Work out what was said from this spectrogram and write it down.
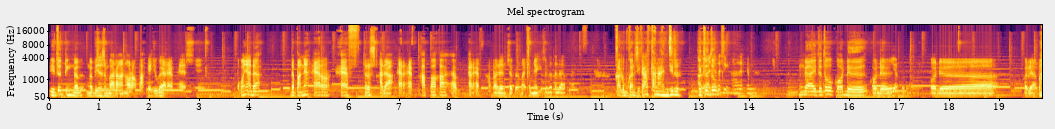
Itu tinggal nggak bisa sembarangan orang pakai juga RFS Iya, pokoknya ada depannya RF terus ada RF apa kak Eh, RF apa dan segala macamnya gitu Sudah tanda apa? kagak bukan singkatan anjir Kali itu tuh ada kan. enggak itu tuh kode kode Iya, kode kode apa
